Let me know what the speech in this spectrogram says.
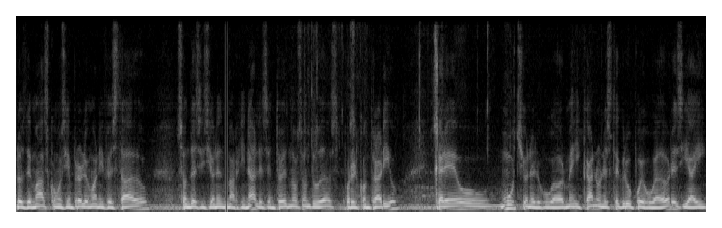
Los demás, como siempre lo he manifestado, son decisiones marginales, entonces no son dudas, por el contrario, creo mucho en el jugador mexicano, en este grupo de jugadores y hay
